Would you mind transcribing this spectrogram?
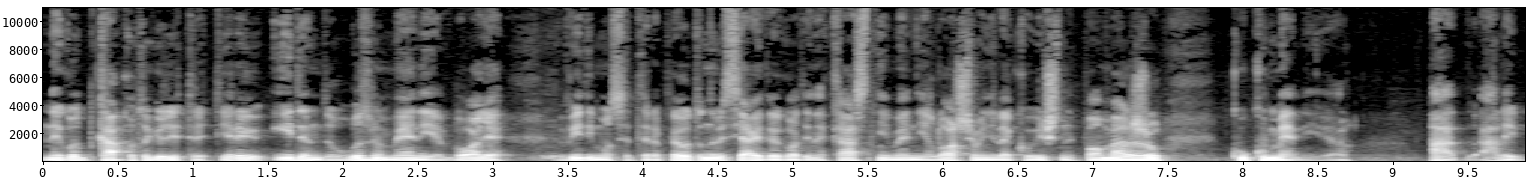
nego kako to ljudi tretiraju, idem da uzmem, meni je bolje, vidimo se terapeut, onda mi se javi dve godine kasnije, meni je loše, meni leko više ne pomažu, kuku meni, jel? Pa, ali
